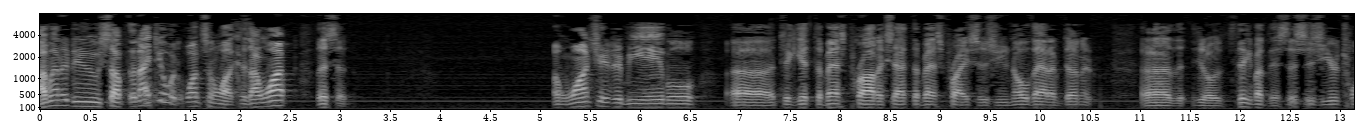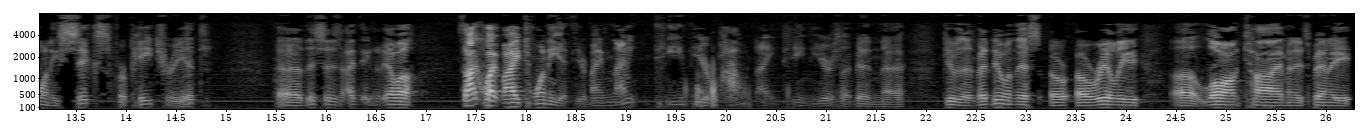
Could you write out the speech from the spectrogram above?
I'm going to do something. I do it once in a while because I want. Listen, I want you to be able uh, to get the best products at the best prices. You know that I've done it uh, you know, think about this. This is year 26 for Patriot. Uh, this is, I think, well, it's not quite my 20th year, my 19th year. Wow, 19 years I've been uh, doing this. I've been doing this a, a really uh, long time, and it's been a,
